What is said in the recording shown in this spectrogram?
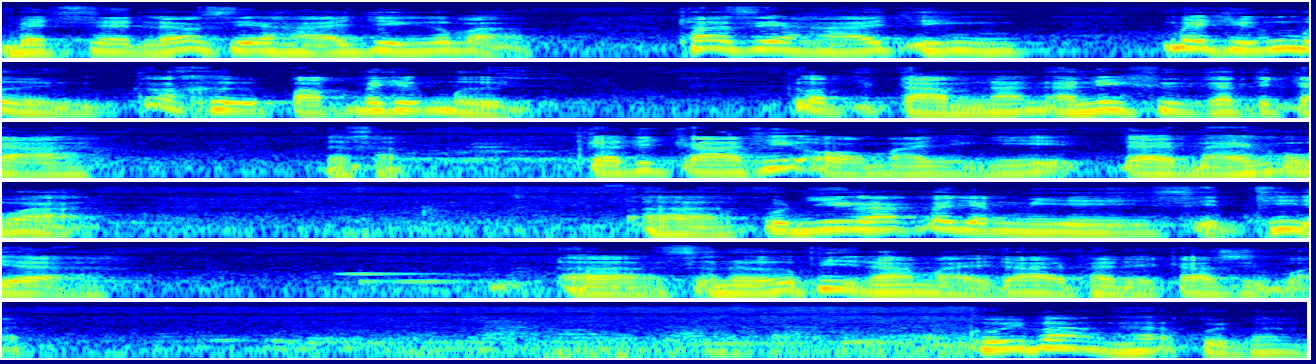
เบ็ดเสร็จแล้วเสียหายจริงหรือเปล่าถ้าเสียหายจริงไม่ถึงหมื่น ก็คือปรับไม่ถึงหมื่น ก็ตามนั้น อันนี้คือกติกานะครับ กติกาที่ออกมาอย่างนี้ แต่หมายความว่าคุณยิ่งรักก็ยังมีสิทธิ์ที่จะเอ่อเสนอพิจารณาใหม่ได้ภายใน 90 วัน คุยบ้างฮะคุยบ้าง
